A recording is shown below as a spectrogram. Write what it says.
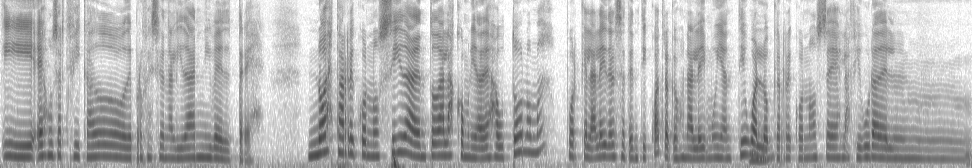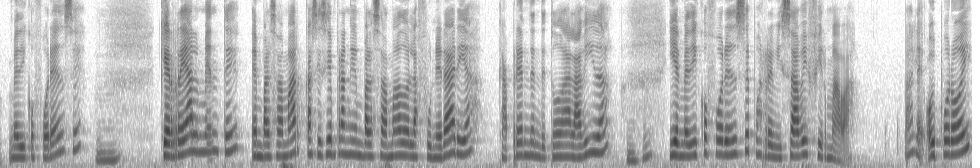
Y es un certificado de profesionalidad nivel 3. No está reconocida en todas las comunidades autónomas porque la ley del 74, que es una ley muy antigua, lo que reconoce es la figura del médico forense, que realmente embalsamar, casi siempre han embalsamado las funerarias, que aprenden de toda la vida, y el médico forense pues revisaba y firmaba. ¿Vale? Hoy por hoy,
